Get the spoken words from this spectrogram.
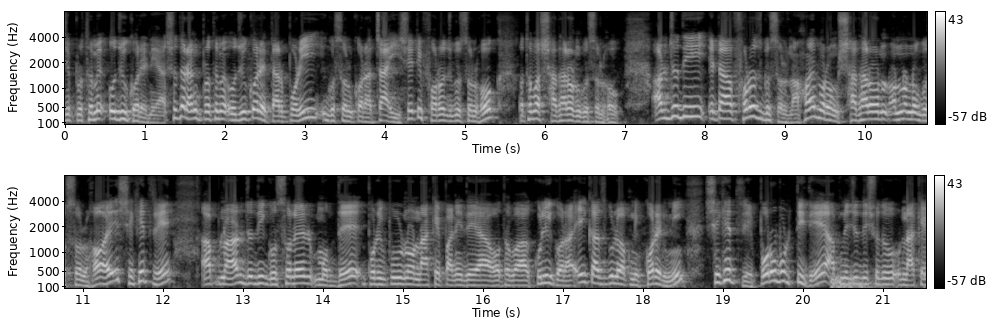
যে প্রথমে অজু করে নেয়া। সুতরাং প্রথমে অজু করে তারপরেই গোসল করা চাই। সেটি ফরজ গোসল হোক অথবা সাধারণ গোসল হোক। আর যদি এটা ফরজ গোসল না হয় বরং সাধারণ অন্যান্য গোসল হয়, সেক্ষেত্রে আপনার যদি গোসলের মধ্যে পরিপূর্ণ নাকে পানি দেয়া অথবা কুলি করা এই কাজগুলো আপনি করেননি, সেক্ষেত্রে পরবর্তীতে আপনি যদি শুধু নাকে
